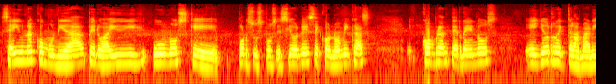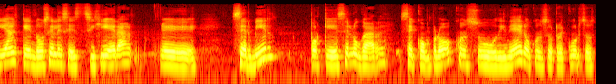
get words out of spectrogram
si hay una comunidad, pero hay unos que por sus posesiones económicas eh, compran terrenos, ellos reclamarían que no se les exigiera eh, servir porque ese lugar se compró con su dinero, con sus recursos.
